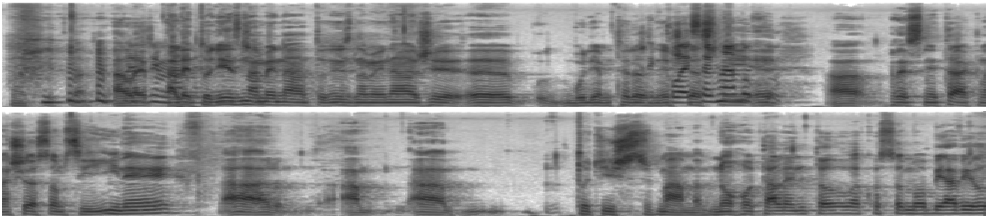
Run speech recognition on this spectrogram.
Ale, ale to neznamená, to neznamená, že uh, budem teraz nešťastný. Uh, a presne tak, našiel som si iné a, a, a totiž mám mnoho talentov, ako som objavil,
